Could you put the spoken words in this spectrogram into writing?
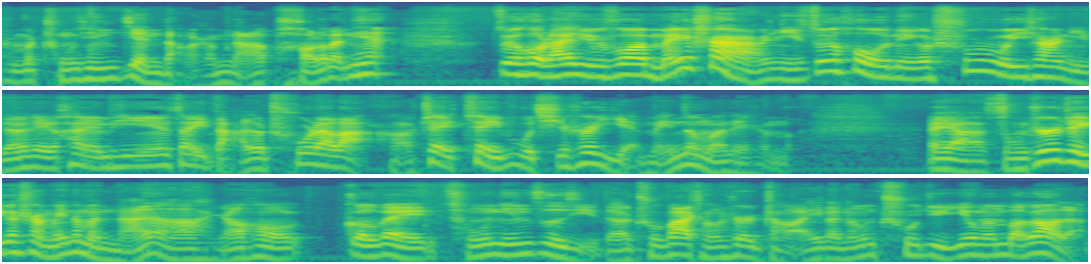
什么重新建档什么的，跑了半天，最后来句说没事儿，你最后那个输入一下你的那个汉语拼音，再一打就出来了啊。这这一步其实也没那么那什么，哎呀，总之这个事儿没那么难啊。然后各位从您自己的出发城市找一个能出具英文报告的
